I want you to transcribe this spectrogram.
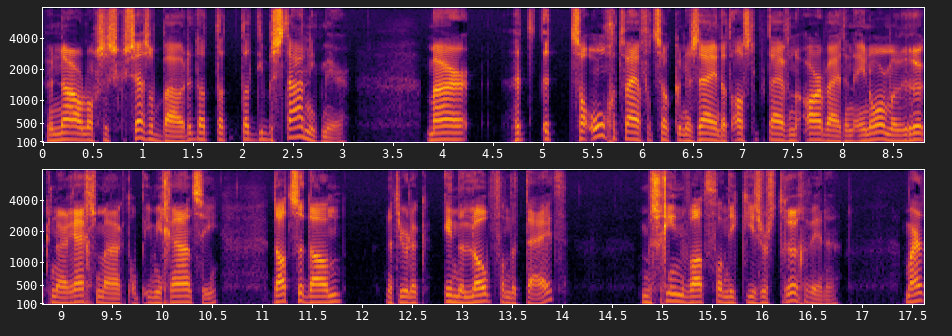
hun naoorlogse succes op bouwden, dat, dat, dat, die bestaan niet meer. Maar het, het zal ongetwijfeld zo kunnen zijn dat als de Partij van de Arbeid een enorme ruk naar rechts maakt op immigratie, dat ze dan natuurlijk in de loop van de tijd misschien wat van die kiezers terugwinnen. Maar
